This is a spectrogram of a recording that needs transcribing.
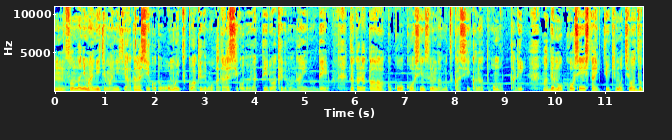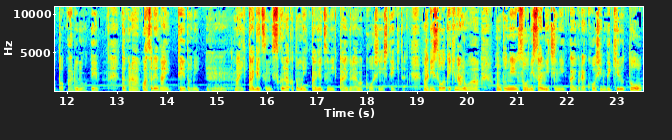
うん、そんなに毎日毎日新しいことを思いつくわけでも新しいことをやっているわけでもないので、なかなかここを更新するのは難しいかなと思ったり、まあでも更新したいっていう気持ちはずっとあるので、だから忘れない程度に、うん、まあ1ヶ月に、少なくとも1ヶ月に1回ぐらいは更新していきたい。まあ理想的なのは、本当にそう2、3日に1回ぐらい更新できると、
